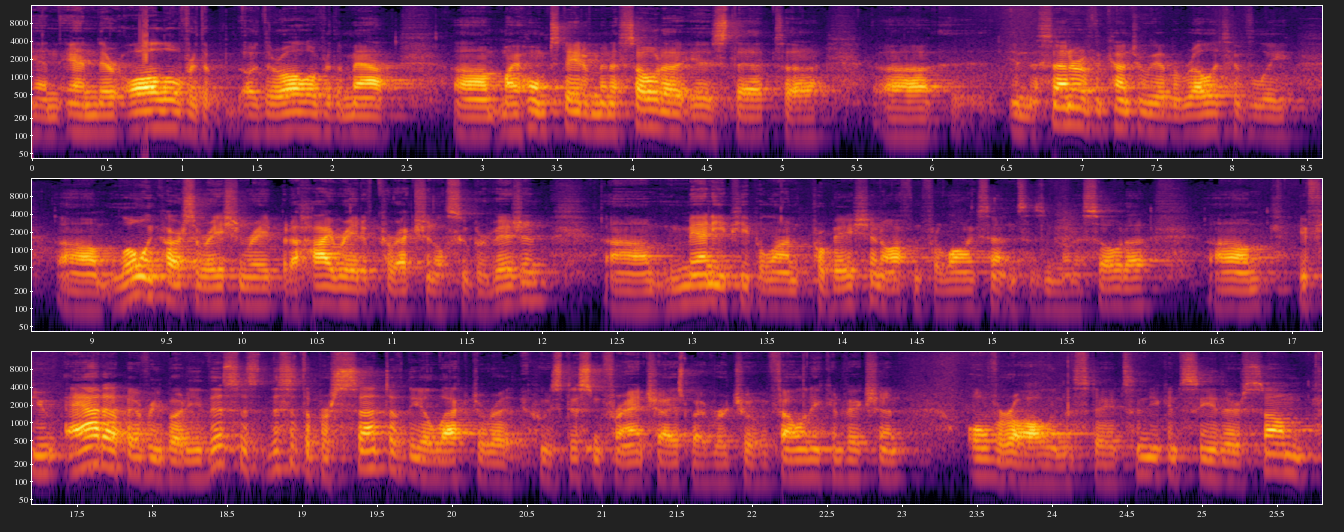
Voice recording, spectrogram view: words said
and, and they're all over the uh, they're all over the map. Um, my home state of Minnesota is that in the center of the country we have a relatively um, low incarceration rate, but a high rate of correctional supervision. Um, many people on probation, often for long sentences in Minnesota. Um, if you add up everybody, this is, this is the percent of the electorate who's disenfranchised by virtue of a felony conviction overall in the states. And you can see there's some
